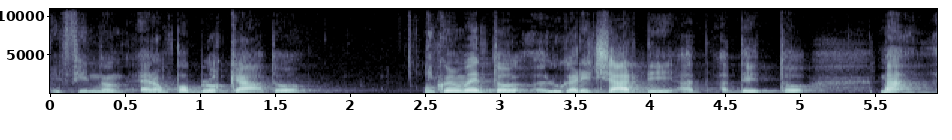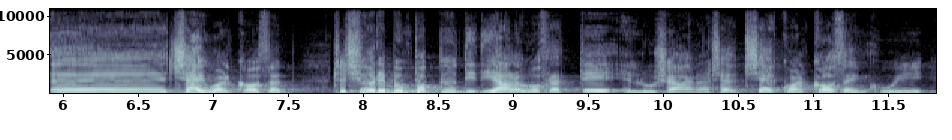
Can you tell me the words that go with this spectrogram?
il film non, era un po' bloccato, in quel momento Luca Ricciardi ha, ha detto ma eh, c'hai qualcosa, cioè ci vorrebbe un po' più di dialogo fra te e Luciana, cioè, c'è qualcosa in cui...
